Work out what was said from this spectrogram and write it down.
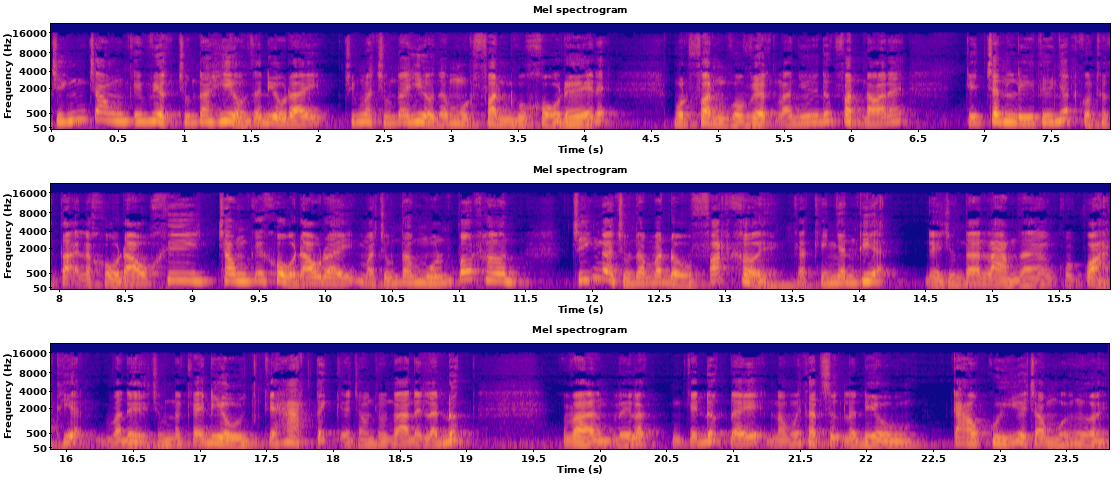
chính trong cái việc chúng ta hiểu ra điều đấy chính là chúng ta hiểu ra một phần của khổ đế đấy. Một phần của việc là như đức phật nói đấy cái chân lý thứ nhất của thực tại là khổ đau. Khi trong cái khổ đau đấy mà chúng ta muốn tốt hơn, chính là chúng ta bắt đầu phát khởi các cái nhân thiện để chúng ta làm ra có quả thiện và để chúng ta, cái điều, cái hạt tích ở trong chúng ta đấy là đức. Và đấy là cái đức đấy, nó mới thật sự là điều cao quý ở trong mỗi người.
